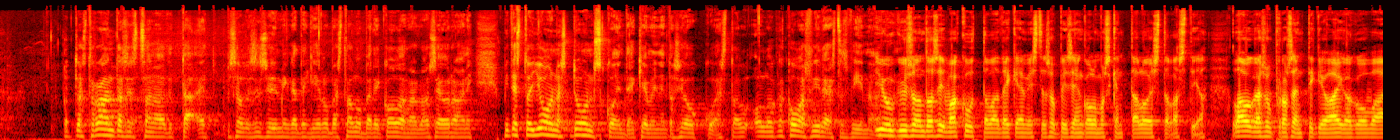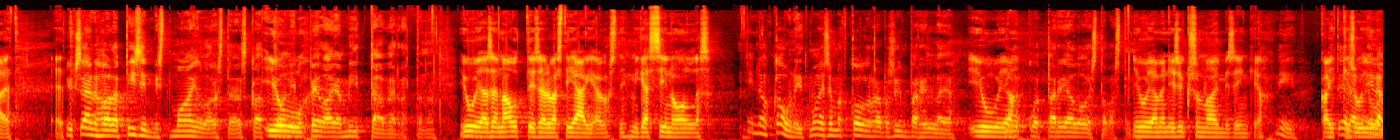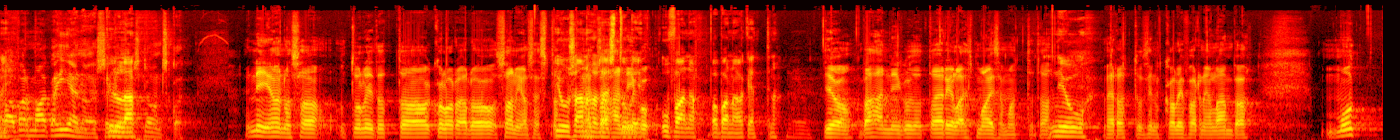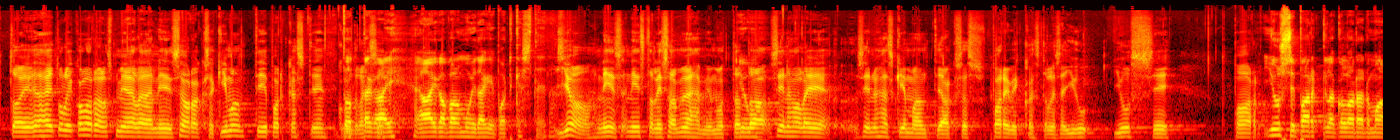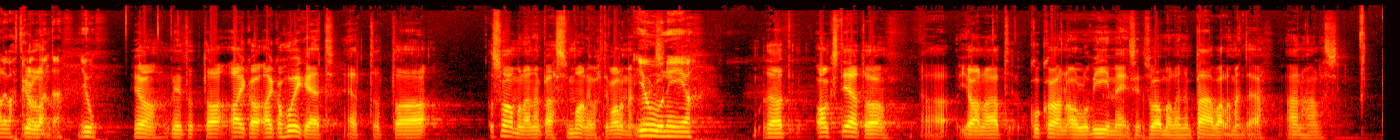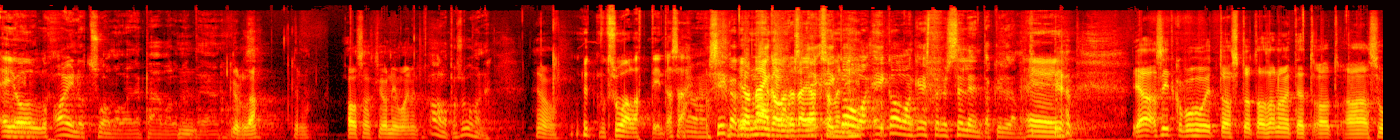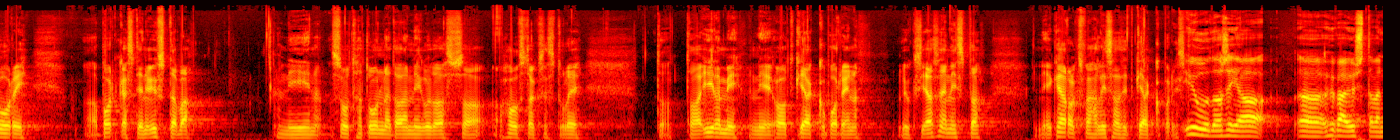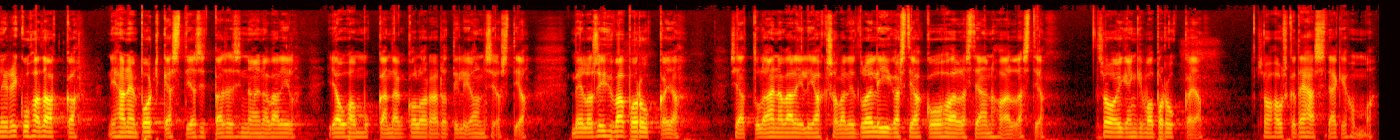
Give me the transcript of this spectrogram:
Mutta tuosta Rantasesta sanoit, että, että, se oli se syy, minkä takia rupesi alun perin Coloradoa seuraa, niin miten tuo Joonas Donskoin tekeminen tuossa joukkueesta? On ollut aika kovas vireessä tässä viime Juu, aikoina. kyllä se on tosi vakuuttava tekemistä, sopii siihen kolmoskenttään loistavasti ja laukaisuprosenttikin on aika kova. Et, et, Yksi NHL pisimmistä mailoista, jos katsoo Juu. niin pelaajan mittaan verrattuna. juu, ja se nauttii selvästi jääkiekosta, niin mikä siinä on olles? Niin ne on kauniit maisemat Colorados ympärillä ja Juu, ja, joukkue pärjää loistavasti. juu, ja meni syksyn naimisiinkin. Ja Niin. Kaikki Elämä, sujuu, elämä niin- on varmaan aika hienoa, jos on Kyllä. Donskoi. Niin on, osa tuli tota Colorado Sanjosesta. Juu, San Et Josesta vähän tuli Niinku, ufana, vapana agenttina. joo, vähän niinku tota erilaiset maisemat tota, Juu, verrattuna sinne Kalifornian lämpöön. Mutta toi, hei, tuli Coloradosta mieleen, niin seuraavaksi se Kimanttia podcastiin. totta kai. Ja aika paljon muitakin podcasteja tässä. Joo, niistä, niistä lisää myöhemmin, mutta Juu. tota, siinä oli siinä yhdessä Kimantti-jaksossa pari viikkoa sitten oli se Ju, Jussi Par... Jussi Parkkila, Colorado maalivahti Kyllä. Juu. Joo, niin tota, aika, aika huikeet, että tota, suomalainen päässyt maalivahtivalmentajaksi. Juu, niin jo. Onko tietoa, äh, Joona, että kuka on ollut viimeisin suomalainen päävalmentaja NHL? Ei Ainut- ollut. Ainut suomalainen päävalmentaja. Mm, Kyllä, kyllä. Osaatko Joni mainita? Alpo Suhonen. Joo. Nyt mut suolattiin tässä. Joo, Joo, näin kauan tätä ei, jaksoa ei, meni. kauan, ei kauan kestänyt se lento kyllä, mutta Ei. Ja sitten kun puhuit tuossa, tota, sanoit, että olet uh, suuri uh, podcastin ystävä, niin sulthan tunnetaan, niin kuin tuossa hostauksessa tuli tota, ilmi, niin olet Kiekkopodin yksi jäsenistä. Niin kerroks vähän lisää siitä kiekkoparista? Juu, tosiaan ö, hyvä ystäväni Riku Hatakka, niin hänen podcasti ja sitten pääsee sinne aina välillä jauhan mukaan tämän Colorado-tilin ansiosta. Ja meillä on siinä hyvä porukka ja sieltä tulee aina välillä jakso, välillä tulee liigasta ja KHL ja NHL. Ja se on oikein kiva porukka ja se on hauska tehdä sitäkin hommaa.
